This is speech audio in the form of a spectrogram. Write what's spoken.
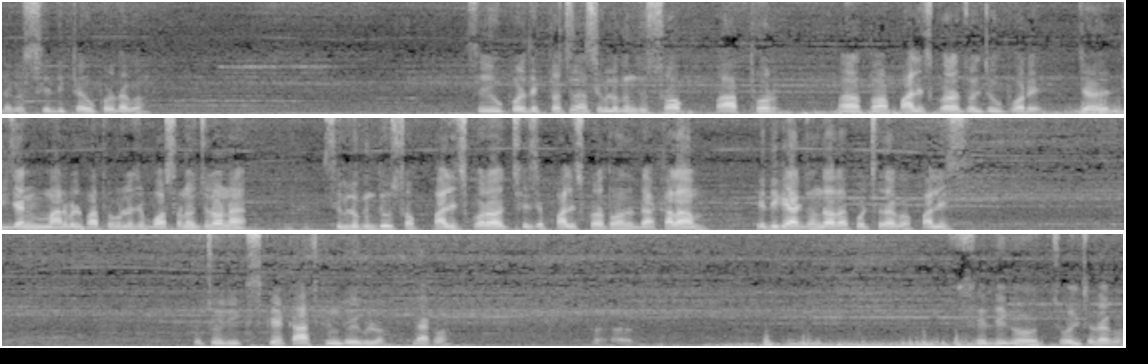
দেখো সেদিকটা উপরে দেখো। সেই উপরে দেখতে পাচ্ছ না? সেগুলো কিন্তু সব পাথর তোমার পালিশ করা চলছে উপরে। যে ডিজাইন মার্বেল পাথরগুলো যে বসানো ছিল না? সেগুলো কিন্তু সব পালিশ করা হচ্ছে। সে পালিশ করা তোমাদের দেখালাম। এদিকে একজন দাদা করছে, দেখো, পালিশ। প্রচুর রিস্কের কাজ কিন্তু এগুলো, দেখো। সেদিকেও চলছে, দেখো।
